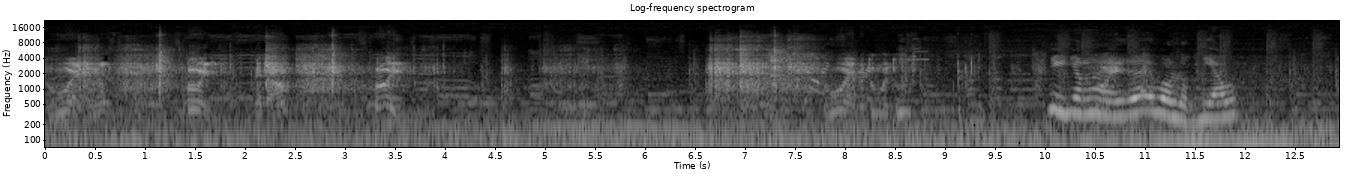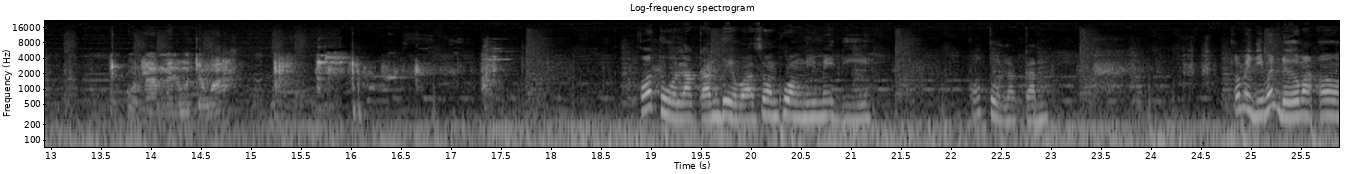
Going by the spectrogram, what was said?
โอ้ยนะโอ้ยไม่ตามโอ้ยโอ้ยประตูประตู ยิงยังไงเลยบอลหลบเดียว แต่ปวดตามไม่รู้จังวะก็ตัวละกันเดี๋ยวว่าสองพวงนี้ไม่ดี ก็ตัวละกัน ก็ไม่ดีเหมือนเดิมอะเออ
